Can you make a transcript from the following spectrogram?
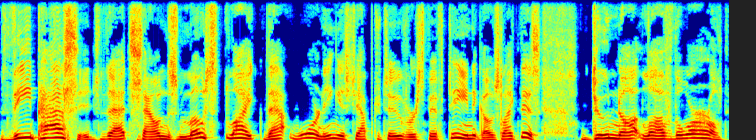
the passage that sounds most like that warning is chapter 2, verse 15. It goes like this Do not love the world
